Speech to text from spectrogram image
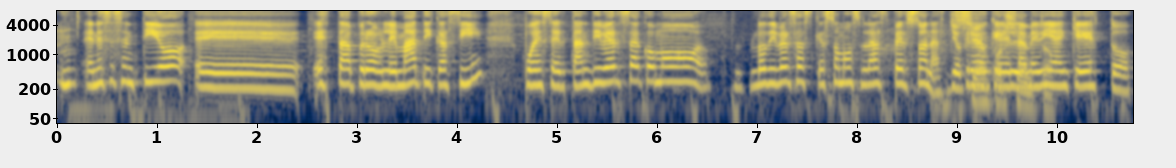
en ese sentido eh, esta problemática sí puede ser tan diversa como lo diversas que somos las personas. Yo creo que en la 100%. medida en que esto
